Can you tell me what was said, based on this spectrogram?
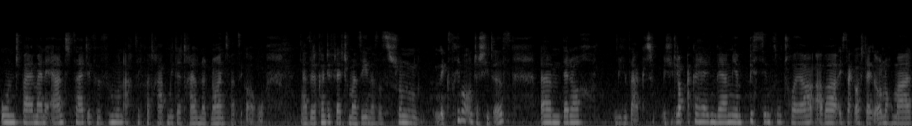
Und bei meiner Ernte zahlt ihr für 85 Quadratmeter 329 Euro. Also da könnt ihr vielleicht schon mal sehen, dass es schon ein extremer Unterschied ist. Ähm, dennoch, wie gesagt, ich glaube, Ackerhelden wären mir ein bisschen zu teuer, aber ich sage euch gleich auch nochmal,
